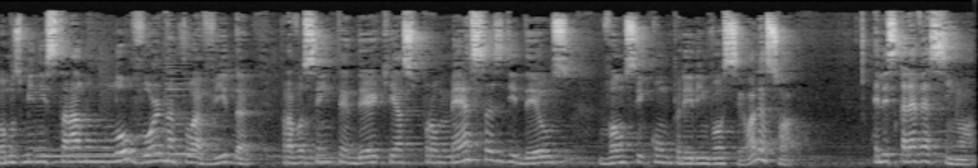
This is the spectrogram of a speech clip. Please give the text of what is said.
Vamos ministrar um louvor na tua vida para você entender que as promessas de Deus vão se cumprir em você. Olha só. Ele escreve assim, ó:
